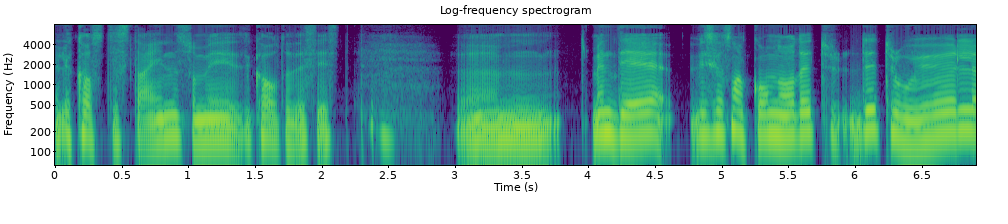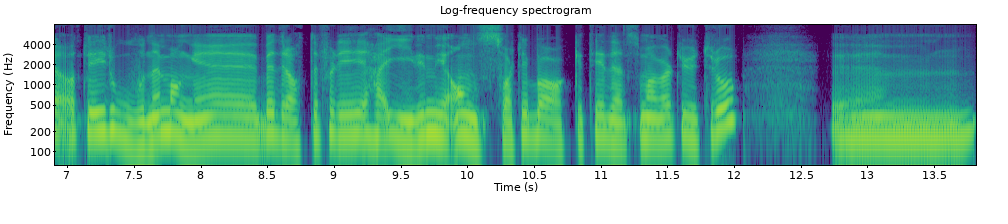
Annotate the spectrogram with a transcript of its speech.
eller kaste stein, som vi kalte det sist. Um, men det vi skal snakke om nå, det, det tror vi vel at vi roer ned mange bedratte, fordi her gir vi mye ansvar tilbake til den som har vært utro. Um,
